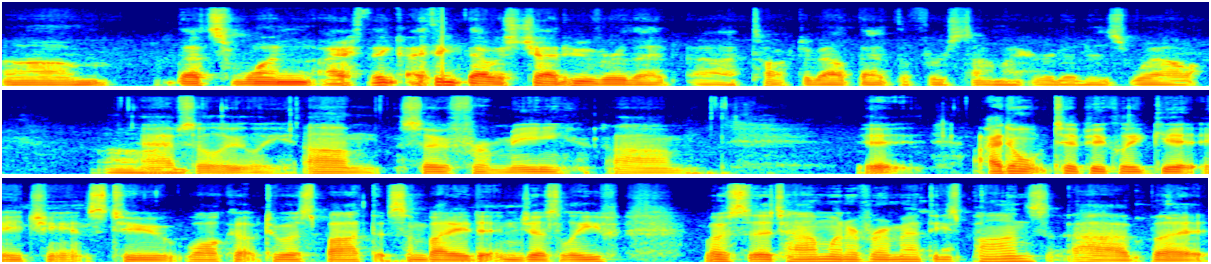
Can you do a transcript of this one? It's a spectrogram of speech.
Um, that's one i think i think that was Chad Hoover that uh, talked about that the first time i heard it as well. Um, Absolutely. Um, so for me, um, it, I don't typically get a chance to walk up to a spot that somebody didn't just leave most of the time whenever I'm at these ponds. Uh, but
